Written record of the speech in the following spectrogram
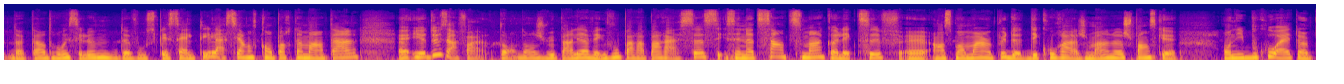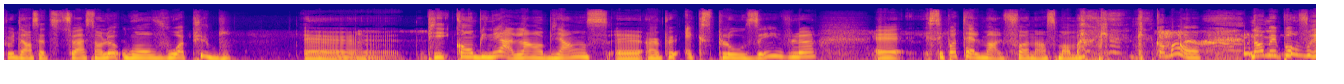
Docteur Drouin, c'est l'une de vos spécialités, la science comportementale. il y a deux affaires dont, je veux parler avec vous par rapport à ça, c'est notre sentiment collectif euh, en ce moment, un peu de découragement. Là. Je pense que on est beaucoup à être un peu dans cette situation-là où on voit plus le bout. Euh, puis combiné à l'ambiance euh, un peu explosive, là, euh, c'est pas tellement le fun en ce moment. Comment on... Non, mais pour vrai,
